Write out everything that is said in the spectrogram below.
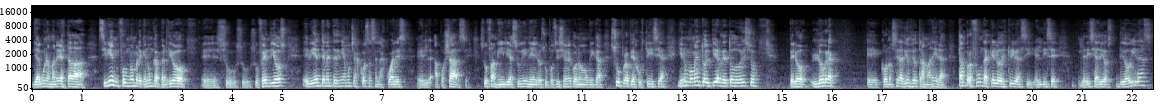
de alguna manera estaba, si bien fue un hombre que nunca perdió eh, su, fe en Dios, evidentemente tenía muchas cosas en las cuales él apoyarse, su familia, su dinero, su posición económica, su propia justicia, y en un momento él pierde todo eso, pero logra eh, conocer a Dios de otra manera, tan profunda que él lo describe así, él dice, le dice a Dios, de oídas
